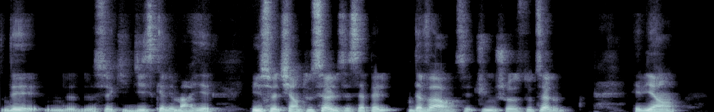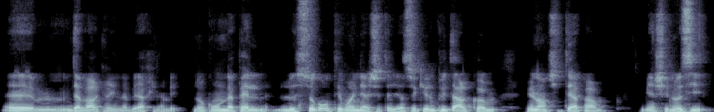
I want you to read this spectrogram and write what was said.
de, ceux qui disent qu'elle est mariée, il se tient tout seul. Ça s'appelle davar, c'est une chose toute seule. Eh bien, euh, davar Donc on appelle le second témoignage, c'est-à-dire ce qui vient plus tard, comme une entité à part. bien chez nous aussi,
